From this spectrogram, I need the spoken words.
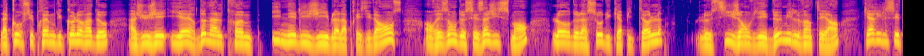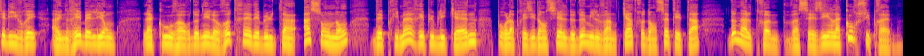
la Cour suprême du Colorado a jugé hier Donald Trump inéligible à la présidence en raison de ses agissements lors de l'assaut du Capitole le 6 janvier 2021 car il s'était livré à une rébellion. La Cour a ordonné le retrait des bulletins à son nom des primaires républicaines pour la présidentielle de 2024 dans cet État. Donald Trump va saisir la Cour suprême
